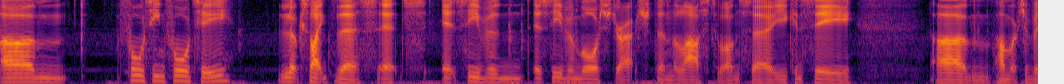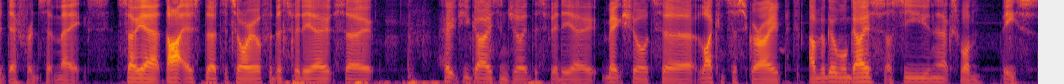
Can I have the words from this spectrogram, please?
Um, 1440 looks like this. It's it's even it's even more stretched than the last one. So you can see um, how much of a difference it makes. So yeah, that is the tutorial for this video. So hope you guys enjoyed this video. Make sure to like and subscribe. Have a good one, guys. I'll see you in the next one. Peace.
